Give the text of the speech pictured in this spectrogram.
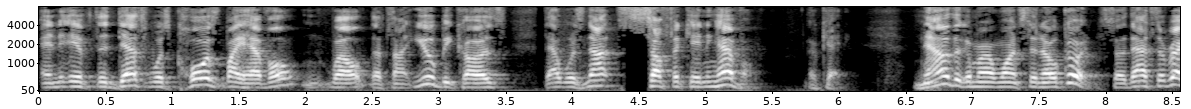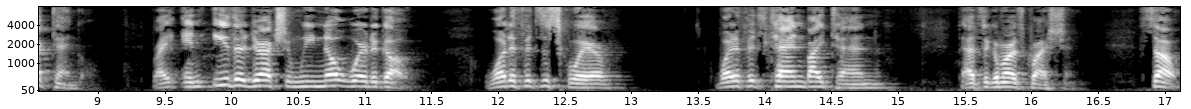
And if the death was caused by hevel, well, that's not you because that was not suffocating hevel. Okay. Now the Gemara wants to know, good, so that's a rectangle, right? In either direction, we know where to go. What if it's a square? What if it's 10 by 10? That's the Gemara's question. So,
